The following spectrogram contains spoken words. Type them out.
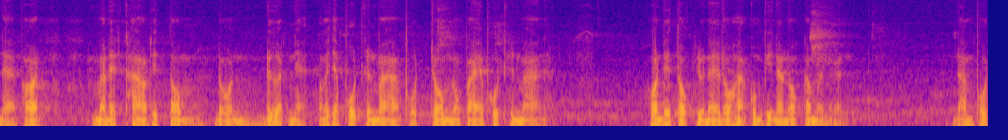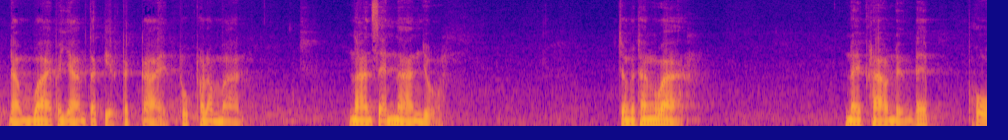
เนี่ยพอมเมล็ดข้าวที่ต้ม โดนเดือดเนี่ย มันก็จะผุดขึ้นมา ผุดจมลงไป ผุดขึ้นมา คนที่ตกอยู่ในโลหะกุมพีนรกก็เหมือนกันดำผุดดำว่ายพยายามตะเกียกตะกายทุกทรมาน นานแสนนานอยู่ จนกระทั่งว่า ในคราวหนึ่งได้โผล่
